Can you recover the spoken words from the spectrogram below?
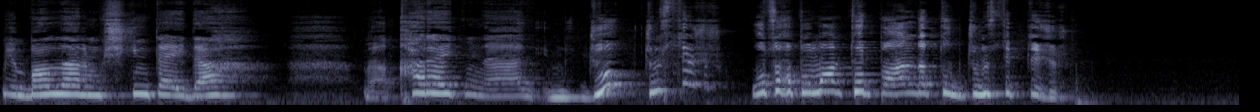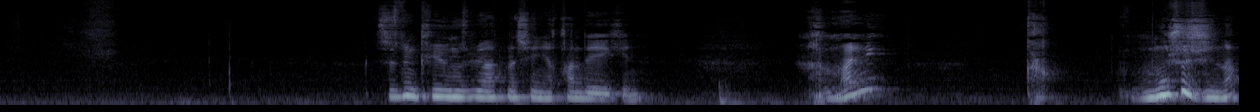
Мен балаларым кішкентай да қарайтын жоқ жұмыс істеп жүр отызға толмаған төрт баланы да туып жұмыс істеп те жүр сіздің күйеуіңізбен отношение қандай екен нормальный как мужа жена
